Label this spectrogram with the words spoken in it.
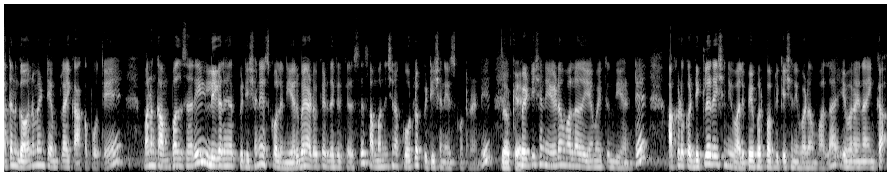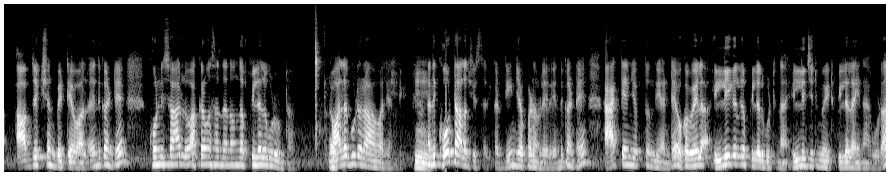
అతను గవర్నమెంట్ ఎంప్లాయ్ కాకపోతే మనం కంపల్సరీ లీగల్ హెయిర్ పిటిషన్ వేసుకోవాలి. నియర్ బై అడ్వకేట్ దగ్గరికి వెళ్తే సంబంధించిన కోర్టులో పిటిషన్ వేసుకుంటారండి. పిటిషన్ వేయడం వల్ల ఏమవుతుంది అంటే అక్కడ ఒక డిక్లరేషన్ ఇవ్వాలి. పేపర్ పబ్లికేషన్ ఇవ్వడం వల్ల ఎవరైనా ఇంకా ఆబ్జెక్షన్ పెట్టేవాళ్ళు. ఎందుకంటే కొన్నిసార్లు అక్రమ సంధానం పిల్లలు కూడా ఉంటారు. వాళ్ళకు కూడా రావాలి అండి మ్మ్. అది కోర్టు ఆలోచిస్తుంది ఇక్కడ నేను చెప్పడం లేదు ఎందుకంటే యాక్ట్ ఏం చెప్తుంది అంటే ఒకవేళ ఇల్లీగల్గా పిల్లలు పుట్టిన ఇల్లిజిటిమేట్ పిల్లలైనా కూడా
